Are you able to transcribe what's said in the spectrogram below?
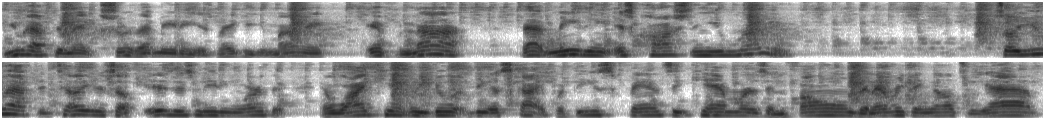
you have to make sure that meeting is making you money. If not, that meeting is costing you money. So you have to tell yourself, is this meeting worth it? And why can't we do it via Skype with these fancy cameras and phones and everything else we have?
